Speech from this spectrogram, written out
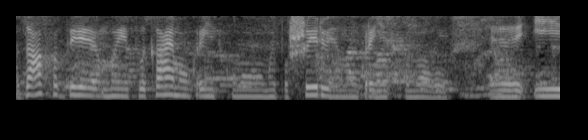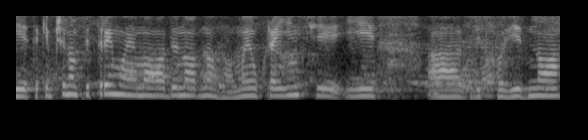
заходи, ми плекаємо українську мову, ми поширюємо українську мову е, і таким чином підтримуємо один одного. Ми українці, і відповідно.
